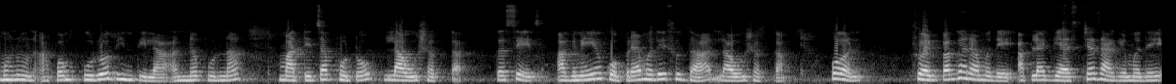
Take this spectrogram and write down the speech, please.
म्हणून आपण पूर्व भिंतीला अन्नपूर्णा मातेचा फोटो लावू शकता. तसेच आग्नेय कोपऱ्यामध्ये सुद्धा लावू शकता. पण स्वयंपाकघरामध्ये आपल्या गॅसच्या जागेमध्ये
